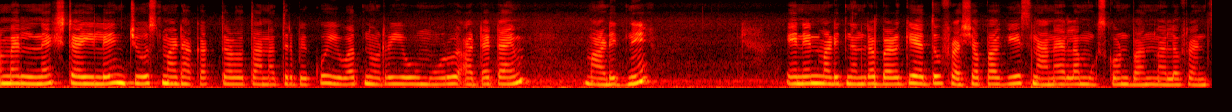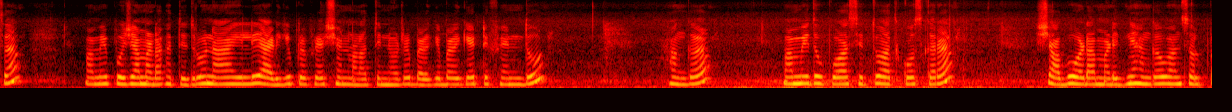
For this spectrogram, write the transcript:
ಆಮೇಲೆ ನೆಕ್ಸ್ಟ್ ಇಲ್ಲೇನು ಜ್ಯೂಸ್ ಮಾಡಿ ಹಾಕಾಕ್ತಾಳು ತಾನತ್ತಿರಬೇಕು ಇವತ್ತು ನೋಡ್ರಿ ಇವು ಮೂರು ಅಟ್ ಎ ಟೈಮ್ ಮಾಡಿದ್ನಿ. ಏನೇನು ಮಾಡಿದ್ನಂದ್ರೆ ಬೆಳಗ್ಗೆ ಎದ್ದು ಫ್ರೆಶ್ ಅಪ್ ಆಗಿ ಸ್ನಾನ ಎಲ್ಲ ಮುಗಿಸ್ಕೊಂಡು ಬಂದಮೇಲೆ ಫ್ರೆಂಡ್ಸ ಮಮ್ಮಿ ಪೂಜೆ ಮಾಡಕತ್ತಿದ್ರು ನಾ ಇಲ್ಲಿ ಅಡುಗೆ ಪ್ರಿಪ್ರೇಷನ್ ಮಾಡತ್ತೀನಿ ನೋಡ್ರಿ. ಬೆಳಗ್ಗೆ ಬೆಳಗ್ಗೆ ಟಿಫಿನ್ದು ಹಂಗೆ ಮಮ್ಮಿದು ಉಪವಾಸ ಇತ್ತು. ಅದಕ್ಕೋಸ್ಕರ ಶಾಬು ವಡ ಮಾಡಿದ್ನಿ. ಹಂಗೆ ಒಂದು ಸ್ವಲ್ಪ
